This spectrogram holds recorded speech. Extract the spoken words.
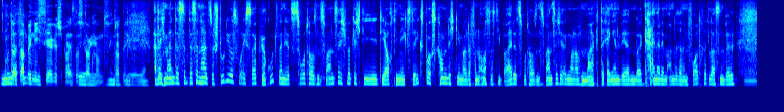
Ninja da, da bin ich sehr gespannt, was da kommt. Da ich. Also ich meine, das sind, das sind halt so Studios, wo ich sage, ja gut, wenn jetzt 2020 wirklich die, die auch die nächste Xbox kommt, ich gehe mal davon aus, dass die beide 2020 irgendwann auf den Markt drängen werden, weil keiner dem anderen einen Vortritt lassen will. Mhm.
